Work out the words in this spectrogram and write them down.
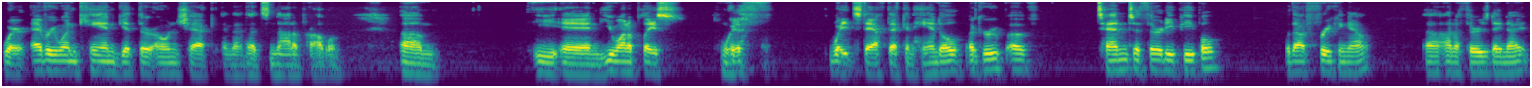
where everyone can get their own check, and that that's not a problem. Um, and you want a place with wait staff that can handle a group of 10 to 30 people without freaking out uh, on a Thursday night.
